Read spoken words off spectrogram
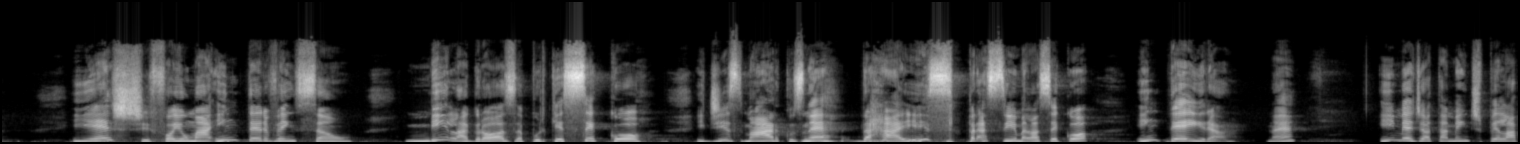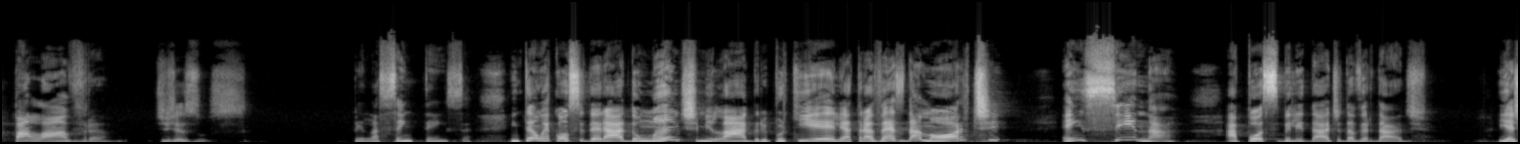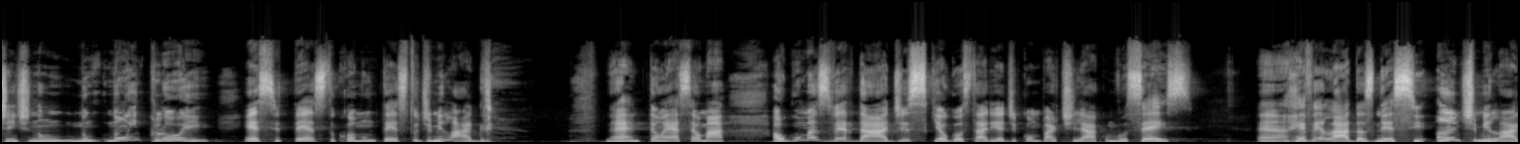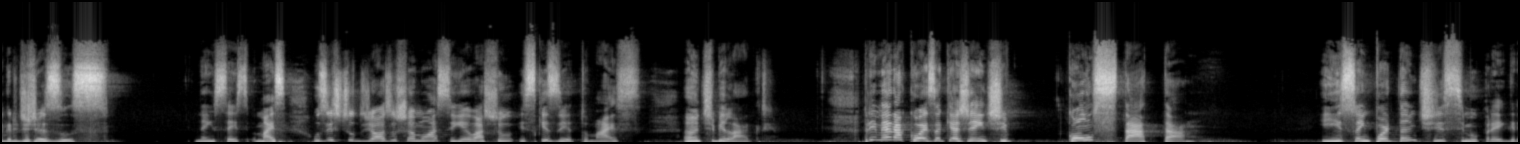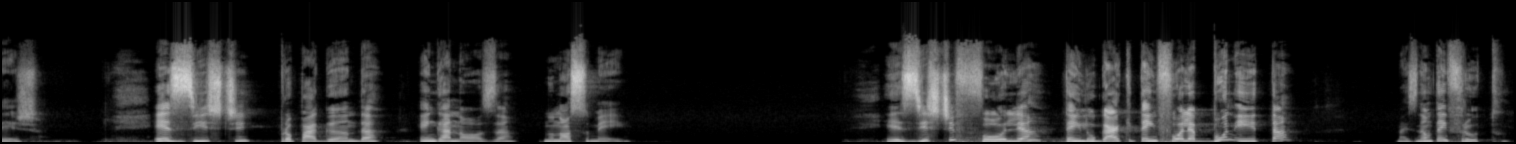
E este foi uma intervenção milagrosa, porque secou, e diz Marcos, né, da raiz para cima, ela secou inteira, né? Imediatamente pela palavra de Jesus. Pela sentença. Então é considerado um antimilagre porque ele, através da morte, ensina a possibilidade da verdade. E a gente não, não, não inclui esse texto como um texto de milagre. Né? Então, essa é uma algumas verdades que eu gostaria de compartilhar com vocês, é, reveladas nesse antimilagre de Jesus. Nem sei, se, mas os estudiosos chamam assim, eu acho esquisito, mas antimilagre. Primeira coisa que a gente constata, e isso é importantíssimo para a igreja, existe propaganda enganosa no nosso meio. Existe folha, tem lugar que tem folha bonita, mas não tem fruto.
